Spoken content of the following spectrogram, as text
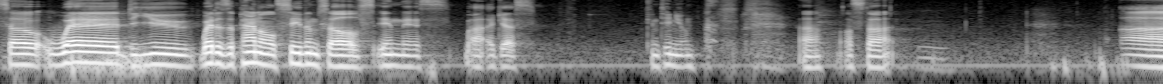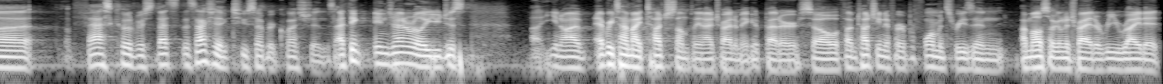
So where do you, where does the panel see themselves in this, uh, I guess, continuum? uh, I'll start. Uh, fast code versus that's that's actually like two separate questions. I think in general you just uh, you know I've, every time I touch something I try to make it better. So if I'm touching it for a performance reason, I'm also going to try to rewrite it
